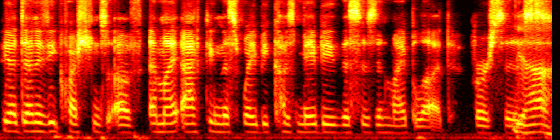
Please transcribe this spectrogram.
the identity questions of am I acting this way because maybe this is in my blood versus yeah.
